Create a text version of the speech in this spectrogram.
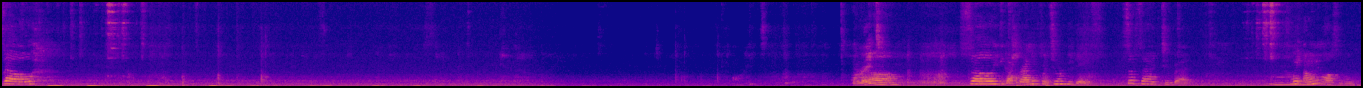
so. All right. Um, so you got grounded for 200 days. So sad, too bad. Wait, I'm gonna call someone.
